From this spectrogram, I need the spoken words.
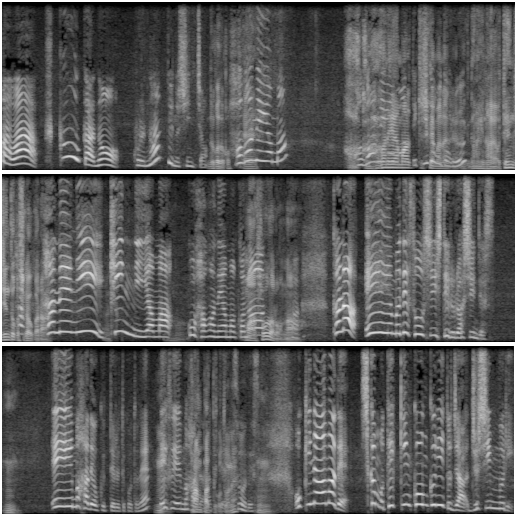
波は福岡のこれなんていうのしんちゃん？どこどこ？鋼山、あ鋼山？鋼山ってしか言わないないない天神とこしかうから。羽に金に山、うんこれ鋼山かな、まあそうだろうな。はい。から AM で送信してるらしいんです。うん。AM 波で送ってるってことね、うん。FM 波じゃなくて。短波ってことね。そうです、ん。沖縄までしかも鉄筋コンクリートじゃ受信無理。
